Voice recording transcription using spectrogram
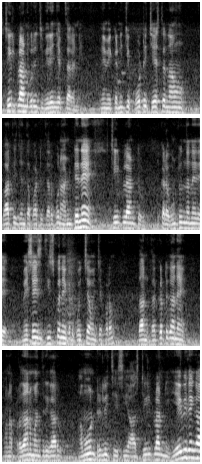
స్టీల్ ప్లాంట్ గురించి మీరేం చెప్తారండి మేము ఇక్కడి నుంచి పోటీ చేస్తున్నాము. భారతీయ జనతా పార్టీ తరఫున అంటేనే స్టీల్ ప్లాంట్ ఇక్కడ ఉంటుందనేది మెసేజ్ తీసుకొని ఇక్కడికి వచ్చామని చెప్పడం. దానికి తగ్గట్టుగానే మన ప్రధానమంత్రి గారు అమౌంట్ రిలీజ్ చేసి ఆ స్టీల్ ప్లాంట్ని ఏ విధంగా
